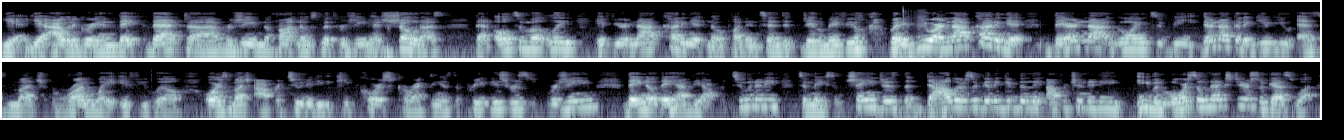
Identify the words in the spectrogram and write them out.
Yeah, yeah, I would agree. And they that uh, regime, the Fontenot Smith regime, has shown us that ultimately, if you're not cutting it, no pun intended, Jalen Mayfield, but if you are not cutting it, they're not going to be, they're not going to give you as much runway, if you will, or as much opportunity to keep course correcting as the previous res- regime. They know they have the opportunity to make some changes. The dollars are going to give them the opportunity even more so next year. So guess what?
